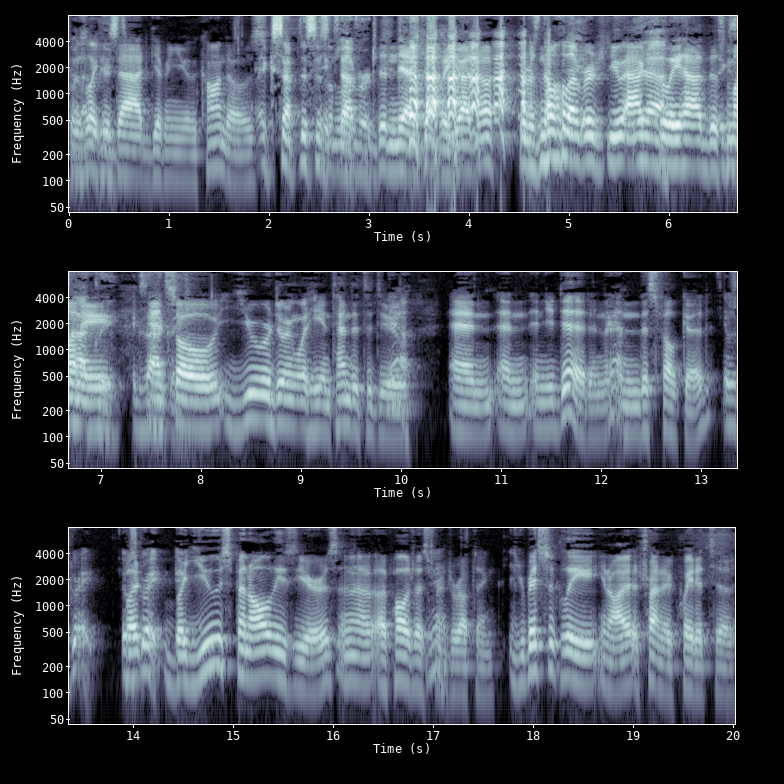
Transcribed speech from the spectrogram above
It was like your dad giving you the condos. Except this isn't Except- levered. Didn't, yeah, exactly. No, there was no leverage. You actually had this money, exactly, exactly. and so you were doing what he intended to do, Yeah. and and and you did, and and this felt good. It was great. It was But, great. but you spent all these years, and I apologize for interrupting. You're basically, you know, I try to equate it to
